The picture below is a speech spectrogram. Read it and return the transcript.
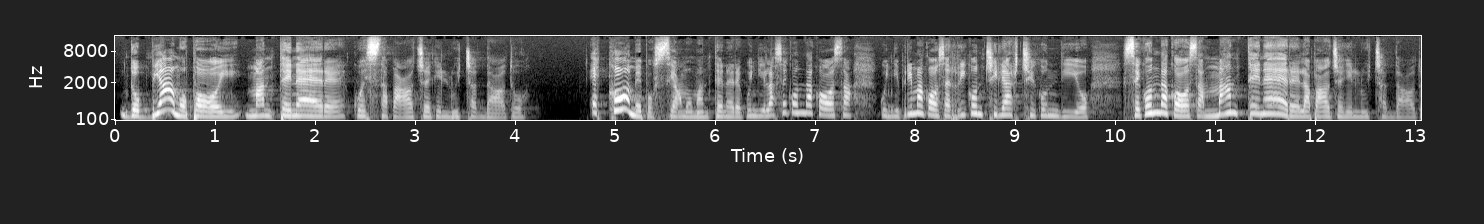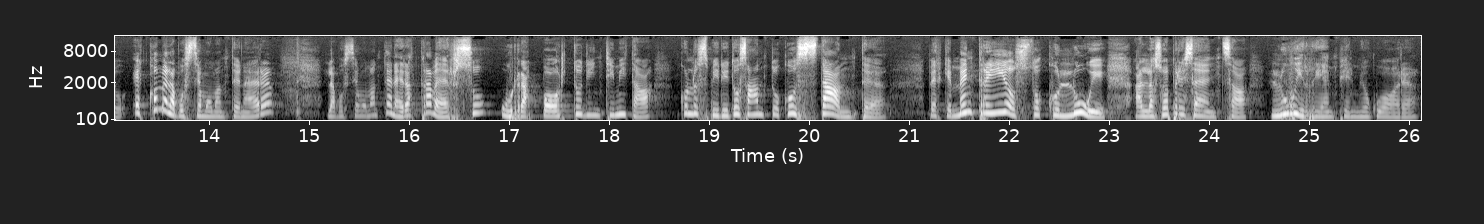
dobbiamo poi mantenere questa pace che Lui ci ha dato. E come possiamo mantenere? Quindi la seconda cosa, quindi prima cosa riconciliarci con Dio, seconda cosa mantenere la pace che Lui ci ha dato. E come la possiamo mantenere? La possiamo mantenere attraverso un rapporto di intimità con lo Spirito Santo costante. Perché mentre io sto con Lui, alla Sua presenza, Lui riempie il mio cuore.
